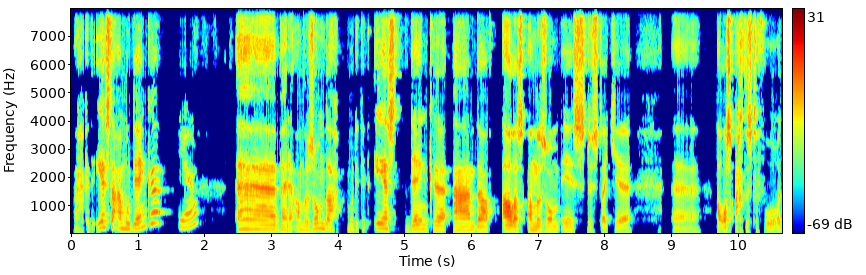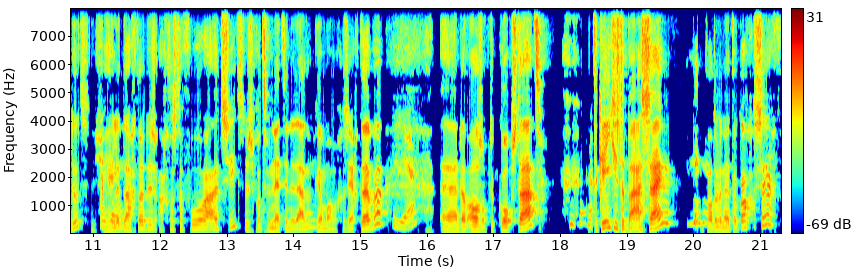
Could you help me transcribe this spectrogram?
Waar ik het eerste aan moet denken? Ja? Eh, bij de andersomdag moet ik het eerst denken aan dat alles andersom is. Dus dat je eh, alles achterstevoren doet. Dus je hele dag er dus achterstevoren uitziet. Dus wat we net inderdaad ook Mm. helemaal gezegd hebben. Ja. Eh, dat alles op de kop staat. Dat de kindjes de baas zijn. Dat hadden we net ook al gezegd.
